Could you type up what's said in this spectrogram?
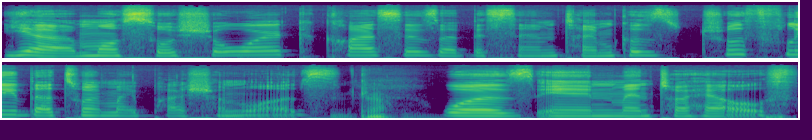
yeah, more social work classes at the same time. Because truthfully, that's where my passion was Okay. was in mental health.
